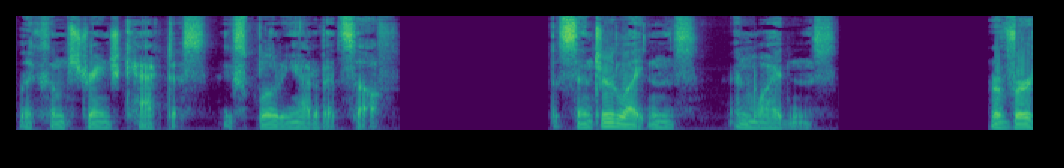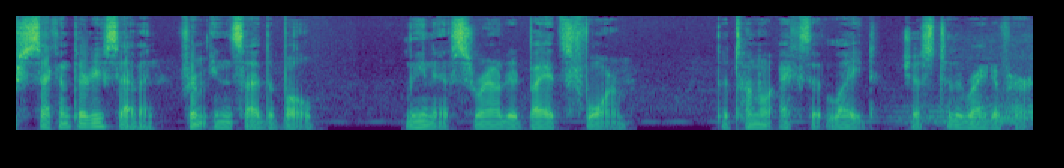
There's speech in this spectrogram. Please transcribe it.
like some strange cactus exploding out of itself. The center lightens and widens. Reverse second 37 from inside the bulb. Lena is surrounded by its form, the tunnel exit light just to the right of her.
